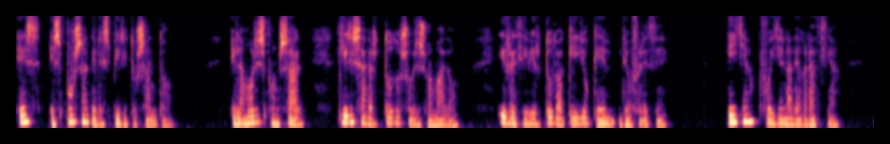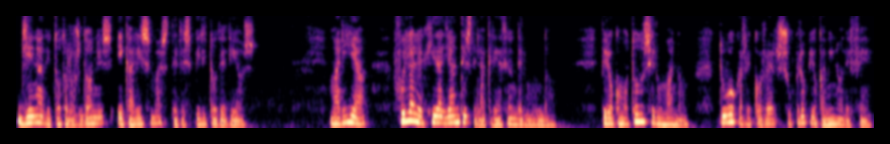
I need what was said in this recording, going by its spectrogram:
Es esposa del Espíritu Santo. El amor esponsal quiere saber todo sobre su amado y recibir todo aquello que él le ofrece. Ella fue llena de gracia, llena de todos los dones y carismas del Espíritu de Dios. María fue la elegida ya antes de la creación del mundo, pero como todo ser humano tuvo que recorrer su propio camino de fe.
